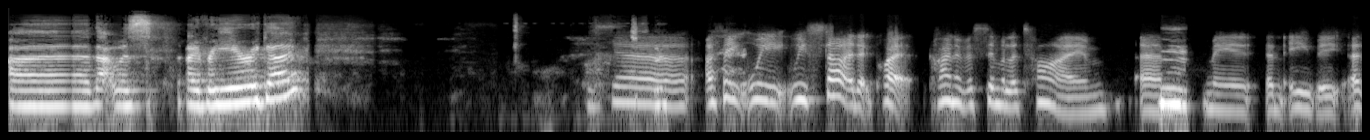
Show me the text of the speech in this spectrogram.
uh, that was over a year ago. Yeah, I think we we started at quite kind of a similar time. Um, Mm. me and Evie. Uh,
